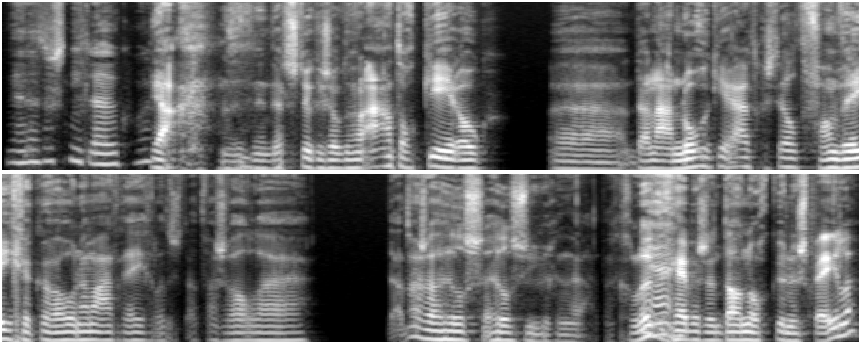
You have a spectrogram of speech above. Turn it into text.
Ja, dat was niet leuk hoor. ja, dat, dat stuk is ook nog een aantal keer ook eh, daarna nog een keer uitgesteld vanwege coronamaatregelen. Dus dat was wel, eh, dat was wel heel, heel zuur inderdaad. Gelukkig Ja. hebben ze het dan nog kunnen spelen.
